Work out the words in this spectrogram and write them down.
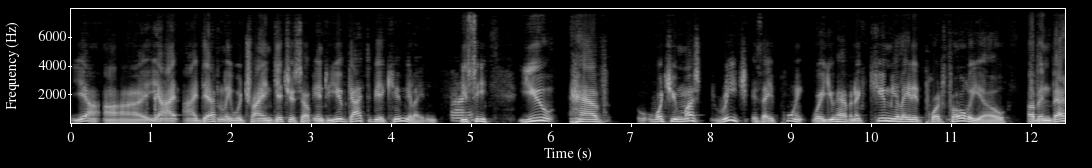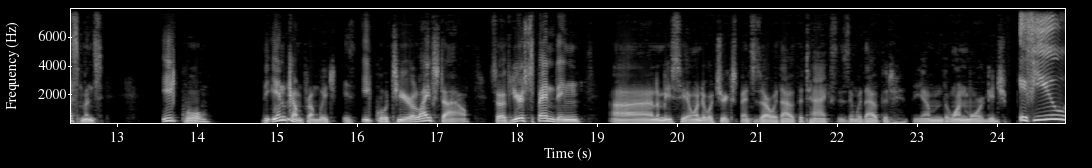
Yeah, uh, yeah. I, I definitely would try and get yourself into. You've got to be accumulating. Right. You see, you have what you must reach is a point where you have an accumulated portfolio of investments equal the income from which is equal to your lifestyle. So if you're spending, uh, let me see, I wonder what your expenses are without the taxes and without the the um the one mortgage. If you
